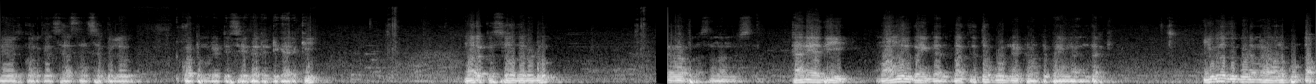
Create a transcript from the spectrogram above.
నియోజకవర్గ శాసనసభ్యులు కోటమిరెడ్డి సీతారెడ్డి గారికి మరొక సోదరుడు ప్రసన్నం అనిపిస్తుంది కానీ అది మామూలు భయం కాదు భక్తితో కూడినటువంటి భయం అందరికీ. ఈ రోజు కూడా మేము అనుకుంటాం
